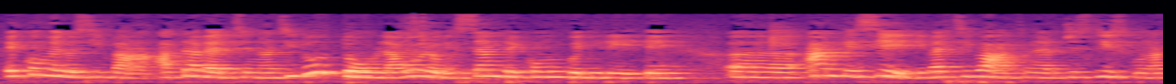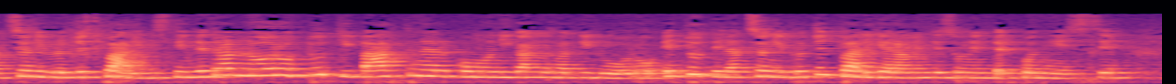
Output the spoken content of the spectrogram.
E come lo si fa? Attraverso innanzitutto un lavoro che sempre comunque di rete, eh, anche se diversi partner gestiscono azioni progettuali distinte tra loro, tutti i partner comunicano tra di loro e tutte le azioni progettuali chiaramente sono interconnesse.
